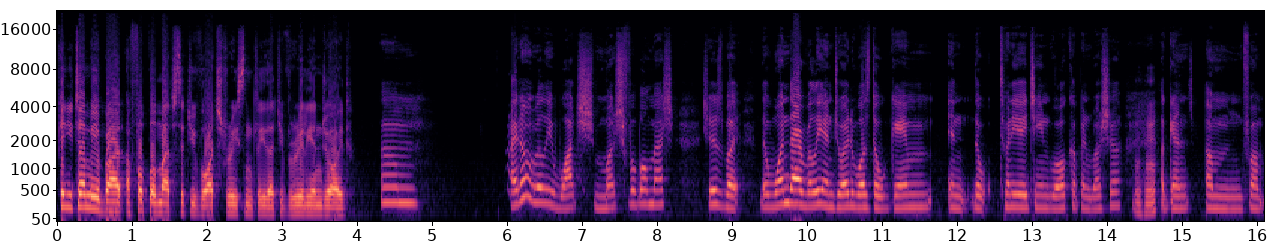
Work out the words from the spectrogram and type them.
Can you tell me about a football match that you've watched recently that you've really enjoyed? Um, I don't really watch much football matches, but the one that I really enjoyed was the game in the 2018 World Cup in Russia against um from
